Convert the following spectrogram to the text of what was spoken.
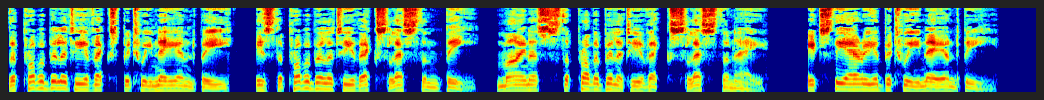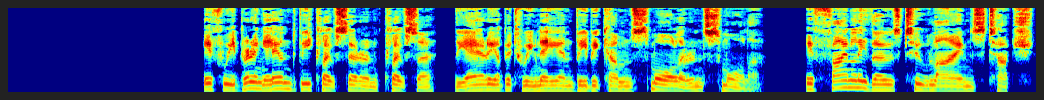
The probability of x between a and b, is the probability of x less than b, minus the probability of x less than a. It's the area between a and b. If we bring A and B closer and closer, the area between A and B becomes smaller and smaller. If finally those two lines touch,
